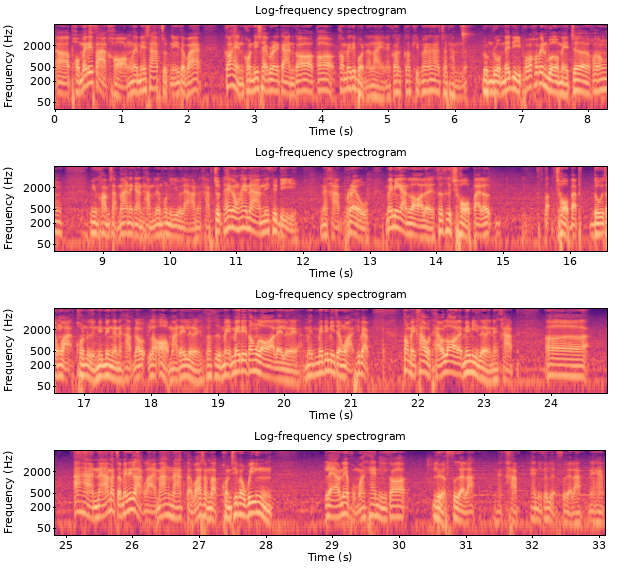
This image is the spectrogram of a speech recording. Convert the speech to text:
เอ่อผมไม่ได้ฝากของเลยไม่ทราบจุดนี้แต่ว่า ก็เห็นคนที่ใช้บริการก็ก็ก็ไม่ได้บ่นอะไรนะก็ก็คิดว่าน่าจะทำรวมๆได้ดี เพราะว่าเขาเป็น world major เขาต้องมีความสามารถในการทำเรื่องพวกนี้อยู่แล้วนะครับ จุดให้ลงให้น้ำนี่คือดีนะครับเร็วไม่มีการรอเลยก็คือโฉบไปแล้วโฉบแบบดูจังหวะคนอื่นนิดนึงนะครับแล้วแล้วออกมาได้เลยก็คือไม่ไม่ได้ต้องรออะไรเลยไม่ไม่ได้มีจังหวะที่แบบต้องไปเข้าแถวรออะไรไม่มีเลยนะครับเอ่อาหารน้ำอาจจะไม่ได้หลากหลายมากนัก แต่ว่าสำหรับคนที่มาวิ่งแล้วเนี่ยผมว่าแค่นี้ก็เหลือเฟือละ นะครับแค่นี้ก็เหลือเฟือละนะฮะ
